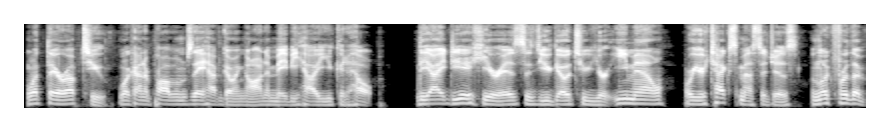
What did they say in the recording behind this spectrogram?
what they're up to, what kind of problems they have going on, and maybe how you could help. The idea here is, is you go to your email or your text messages and look for the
